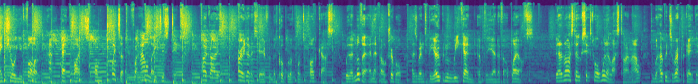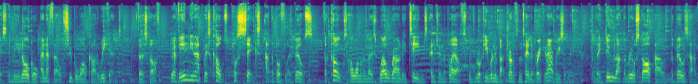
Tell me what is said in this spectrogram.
Make sure you follow at BetBites on Twitter for our latest tips. Hi guys, Harry Dennis here from the Couple of Punts podcast with another NFL triple as we enter the opening weekend of the NFL playoffs. We had a nice little 6 1 winner last time out, and we're hoping to replicate this in the inaugural NFL Super Wildcard weekend. First off, we have the Indianapolis Colts plus 6 at the Buffalo Bills. The Colts are one of the most well rounded teams entering the playoffs, with rookie running back Jonathan Taylor breaking out recently, but they do lack the real star power that the Bills have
